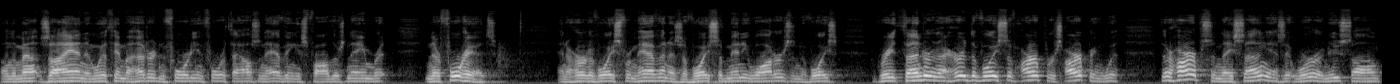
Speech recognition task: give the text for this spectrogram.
on the Mount Zion, and with him 140 and 4,000 having his father's name written in their foreheads. And I heard a voice from heaven as a voice of many waters, and a voice of great thunder, and I heard the voice of harpers harping with their harps, and they sung, as it were, a new song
